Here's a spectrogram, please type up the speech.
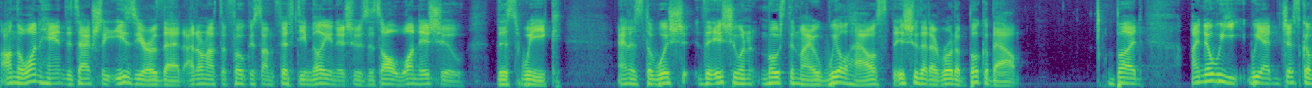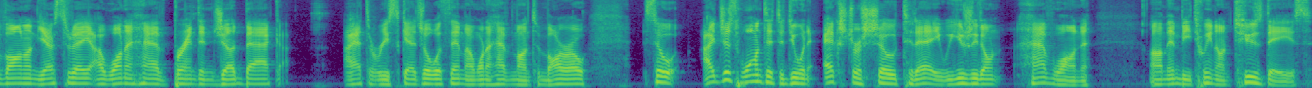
on the one hand, it's actually easier that I don't have to focus on 50 million issues. It's all one issue this week, and it's the wish, the issue in, most in my wheelhouse, the issue that I wrote a book about. But I know we we had Jessica Vaughan on yesterday. I want to have Brandon Judd back. I had to reschedule with him. I want to have him on tomorrow. So I just wanted to do an extra show today. We usually don't have one um, in between on Tuesdays,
